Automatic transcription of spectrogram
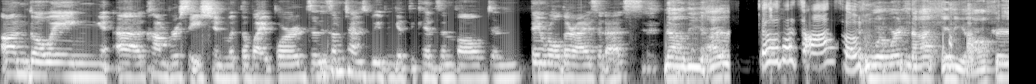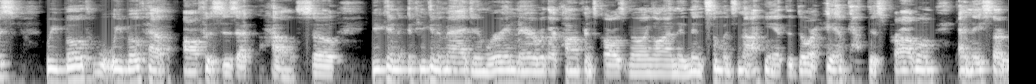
ongoing uh, conversation with the whiteboards, and sometimes we even get the kids involved, and they roll their eyes at us. Now the Irish Oh, that's awesome. when we're not in the office, we both we both have offices at the house. So you can if you can imagine we're in there with our conference calls going on and then someone's knocking at the door, hey, I've got this problem, and they start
